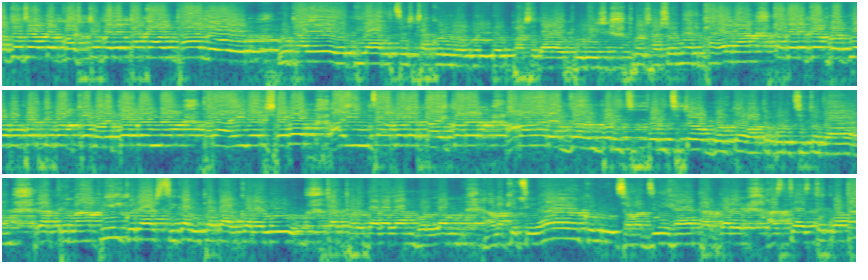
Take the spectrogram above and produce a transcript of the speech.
অথচ কষ্ট করে টাকা উঠালো। চেষ্টা করল গরিবের পাশে দাঁড়ায় পুলিশ। প্রশাসনের ভাইয়েরা তাদেরকে পরিচিত বলতে অত পরিচিত যা রাত্রে মাহফিল করে আসছি গাড়িটা দাঁড় করালো। তারপরে দাঁড়ালাম, বললাম, আমাকে চিনা খুব সমাজি হ্যাঁ। তারপরে আস্তে আস্তে কথা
